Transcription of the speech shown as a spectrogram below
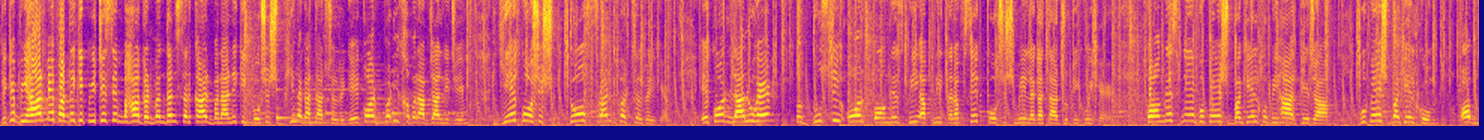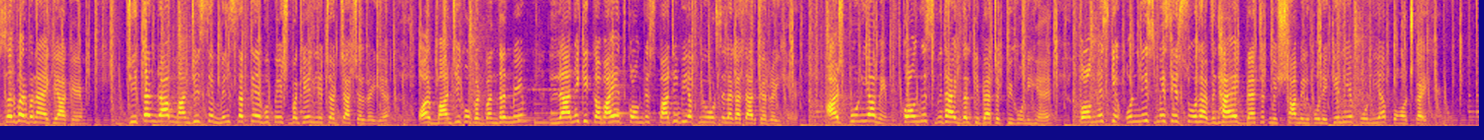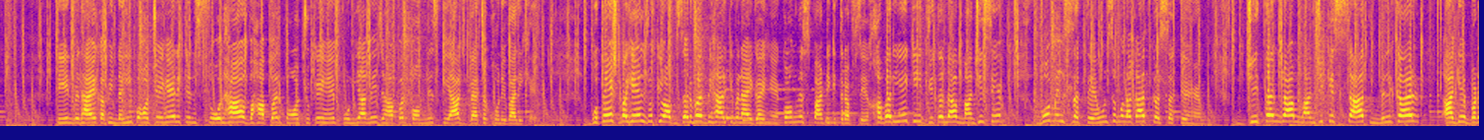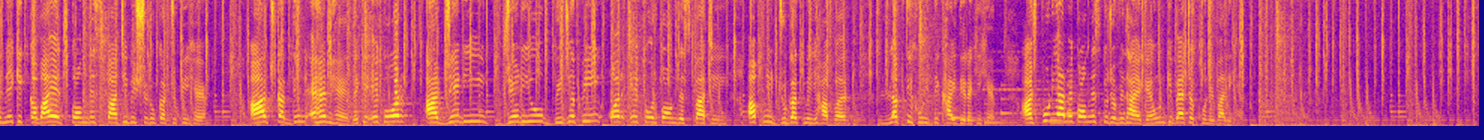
देखिए, बिहार में पर्दे के पीछे से महागठबंधन सरकार बनाने की कोशिश भी लगातार चल रही है। एक और बड़ी खबर आप जान लीजिए। ये कोशिश दो फ्रंट पर चल रही है। एक और लालू है तो दूसरी ओर कांग्रेस भी अपनी तरफ़ से कोशिश में लगातार जुटी हुई है। कांग्रेस ने भूपेश बघेल को बिहार भेजा। भूपेश बघेल को ऑब्जर्वर बनाया गया के जीतन राम मांझी से मिल सकते हैं। भूपेश बघेल, ये चर्चा चल रही है। और मांझी को गठबंधन में लाने की कवायद कांग्रेस पार्टी भी अपनी ओर से लगातार कर रही है। आज पूर्णिया में कांग्रेस विधायक दल की बैठक भी होनी है। कांग्रेस के 19 में से 16 विधायक बैठक में शामिल होने के लिए पूर्णिया पहुँच गए हैं। तीन विधायक अभी नहीं पहुँचे हैं, लेकिन 16 वहाँ पर पहुँच चुके हैं पूर्णिया में, जहाँ पर कांग्रेस की आज बैठक होने वाली है। भूपेश बघेल, जो कि ऑब्जर्वर बिहार के बनाए गए हैं, कांग्रेस पार्टी की तरफ़ से। खबर ये कि जीतन राम मांझी से वो मिल सकते हैं, उनसे मुलाकात कर सकते हैं। जीतन राम मांझी के साथ मिलकर आगे बढ़ने की कवायद कांग्रेस पार्टी भी शुरू कर चुकी है। आज का दिन अहम है। देखिए, एक और आरजेडी, जेडीयू, बीजेपी और एक और कांग्रेस पार्टी अपनी जुगत में यहाँ पर लगती हुई दिखाई दे रही है। आज पूर्णिया में कांग्रेस के जो विधायक हैं, उनकी बैठक होने वाली है।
